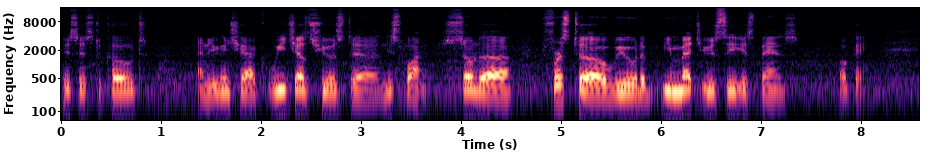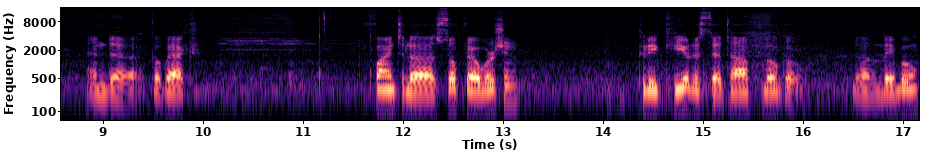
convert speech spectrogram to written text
this is the code and you can check we just choose the this one. So the first uh, view the image you see is Benz okay. And uh, go back. Find the software version. Click here the setup logo the label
